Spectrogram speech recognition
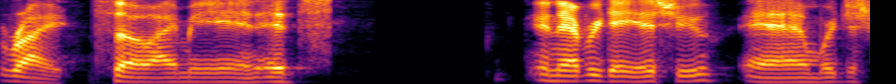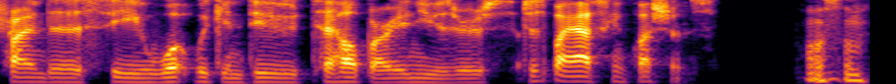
Right. So I mean, it's an everyday issue, and we're just trying to see what we can do to help our end users just by asking questions. Awesome.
